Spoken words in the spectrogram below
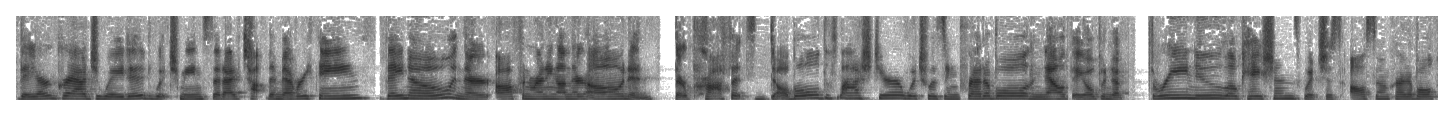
They are graduated, which means that I've taught them everything they know and they're off and running on their own. And their profits doubled last year, which was incredible. And now they opened up three new locations, which is also incredible.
